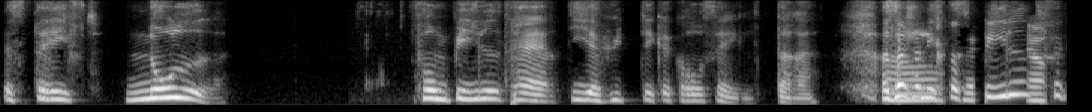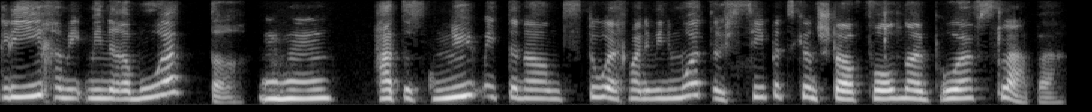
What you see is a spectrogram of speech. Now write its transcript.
es trifft null vom Bild her die heutigen Großeltern. Also ah, wenn ich das Bild ja. vergleiche mit meiner Mutter, mhm. hat das nichts miteinander zu tun. Ich meine, meine Mutter ist 70 und steht voll noch im Berufsleben.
